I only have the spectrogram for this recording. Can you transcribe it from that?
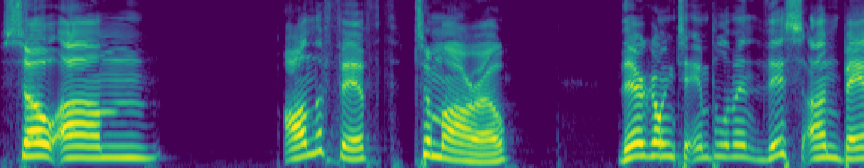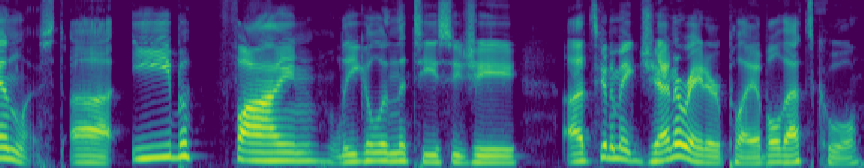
So, um, on the 5th, tomorrow, they're going to implement this unban list. Uh, Ebe, fine, legal in the TCG. Uh, it's going to make Generator playable. That's cool.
